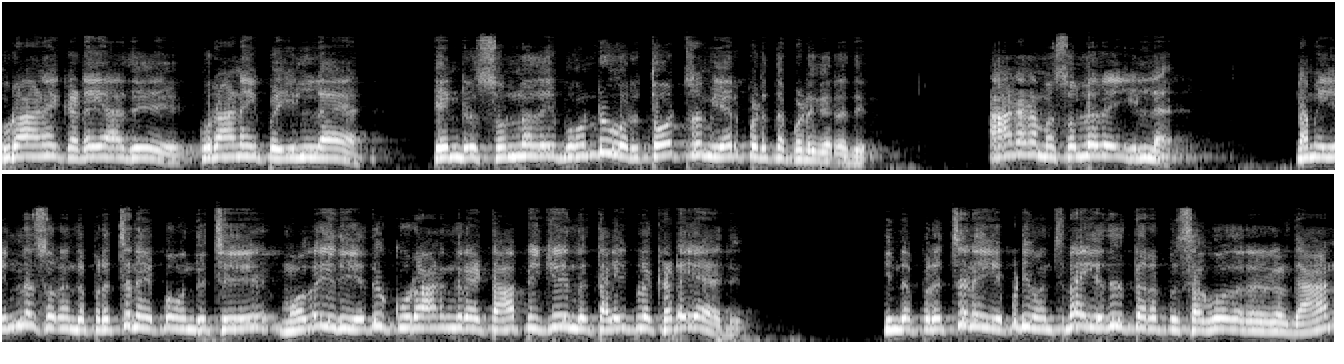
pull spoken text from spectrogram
குரானே கிடையாது குரானை இப்ப இல்லை என்று சொன்னதை போன்று ஒரு தோற்றம் ஏற்படுத்தப்படுகிறது. ஆனா நம்ம சொல்லவே இல்லை. நம்ம என்ன சொல்ற இந்த பிரச்சனை எப்போ வந்துச்சு? முத இது எது குரானுங்கிற டாபிக்கே இந்த தலைப்புல கிடையாது. இந்த பிரச்சனை எப்படி வந்துச்சுன்னா எதிர்த்தரப்பு சகோதரர்கள் தான்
